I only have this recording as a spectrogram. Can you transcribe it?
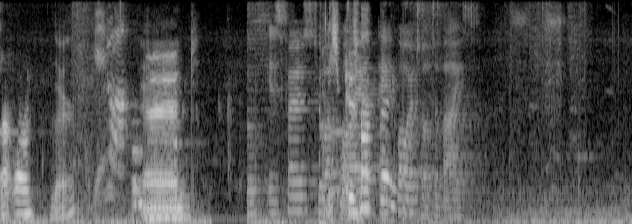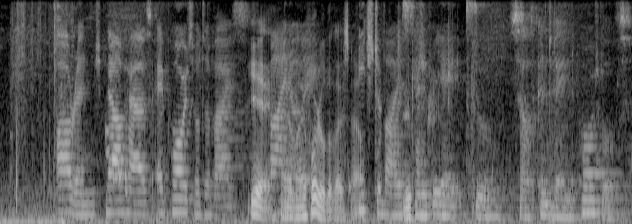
That one. There. And. Is first to This acquire one. a portal device. Orange now has a portal device. Yeah, I have my portal device now. Each device Oops. can create two self-contained portals.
